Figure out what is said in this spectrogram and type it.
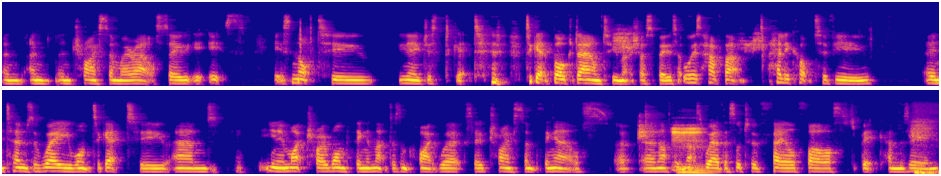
and and, and try somewhere else. So it, it's it's not to you know just to get to, to get bogged down too much i suppose. Always have that helicopter view in terms of where you want to get to and you know might try one thing and that doesn't quite work so try something else. Uh, and i think that's mm. where the sort of fail fast bit comes in.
